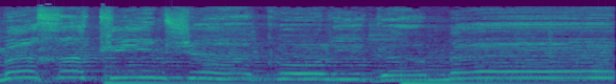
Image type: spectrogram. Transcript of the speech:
מחכים שהכל ייגמר.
